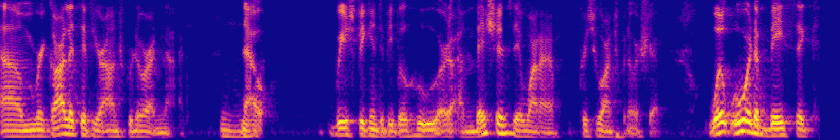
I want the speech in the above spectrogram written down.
um, regardless if you're an entrepreneur or not. Mm-hmm. Now, we're speaking to people who are ambitious; they want to pursue entrepreneurship. What, what were the basic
